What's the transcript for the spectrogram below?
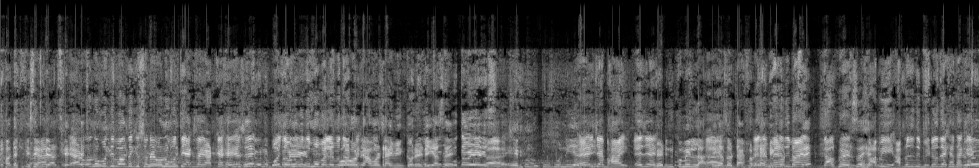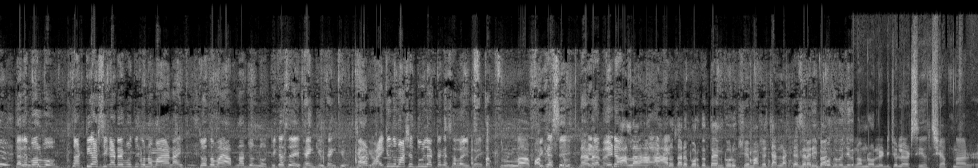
আমাদের- পিছে মিলে আছে? এর অনুভূতি বলতে কিছু নেই অনুভূতি এক জায়গায় আটকা খেয়ে গেছে। ওই যে অনুভূতি মোবাইলের মধ্যে ও ডাবল টাইমিং করে ঠিক আছে? হ্যাঁ। এই যে ভাই এই যে মেড ইন কুমিল্লা ঠিক আছে? ডাবল টাইমিং ভাই গার্লফ্রেন্ড ভাবি আপনি যদি ভিডিও দেখে থাকেন তাহলে বলব তার টিআরসি কার্ডের প্রতি কোনো মায়া নাই যত মায়া আপনার জন্য ঠিক আছে? থ্যাংক ইউ থ্যাংক ইউ আর ভাই কিন্তু মাসে দুই লাখ টাকা স্যালারি পায়। আস্তাগফিরুল্লাহ ঠিক আছে? না, না, এটা- আল্লাহ আরও তার বরকত দান করুক সে মাসে চার লাখ টাকা স্যালারি পায় আমরা অলরেডি চলে আসছি হচ্ছে আপনার আহ,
